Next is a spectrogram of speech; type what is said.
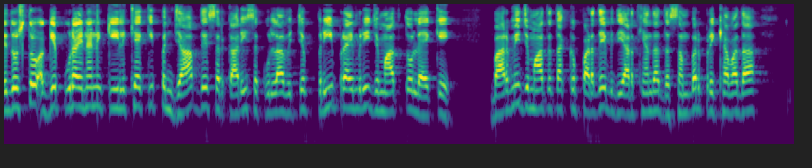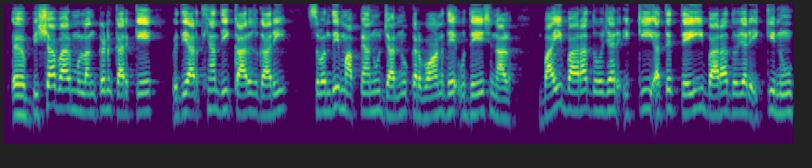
ਤੇ ਦੋਸਤੋ, ਅੱਗੇ ਪੂਰਾ ਇਹਨਾਂ ਨੇ ਕੀ ਲਿਖਿਆ ਕਿ ਪੰਜਾਬ ਦੇ ਸਰਕਾਰੀ ਸਕੂਲਾਂ ਵਿੱਚ ਪ੍ਰੀ ਪ੍ਰਾਇਮਰੀ ਜਮਾਤ ਤੋਂ ਲੈ ਕੇ 12ਵੀਂ ਜਮਾਤ ਤੱਕ ਪੜ੍ਹਦੇ ਵਿਦਿਆਰਥੀਆਂ ਦਾ ਦਸੰਬਰ ਪ੍ਰੀਖਿਆਵਾਂ ਦਾ ਵਿਸ਼ਾਵਾਰ ਮੁਲਾਂਕਣ ਕਰਕੇ ਵਿਦਿਆਰਥੀਆਂ ਦੀ ਕਾਰਜ਼ਗਾਰੀ ਸੰਬੰਧੀ ਮਾਪਿਆਂ ਨੂੰ ਜਾਣੂ ਕਰਵਾਉਣ ਦੇ ਉਦੇਸ਼ ਨਾਲ 22 12 2021 ਅਤੇ 23 12 2021 ਨੂੰ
